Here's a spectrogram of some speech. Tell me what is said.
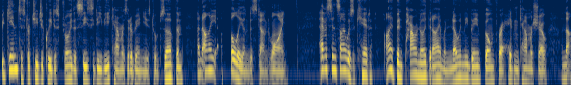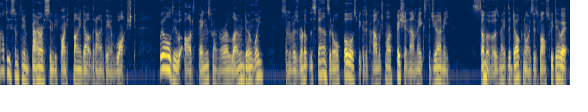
begin to strategically destroy the CCTV cameras that are being used to observe them, and I fully understand why. Ever since I was a kid, I have been paranoid that I am unknowingly being filmed for a hidden camera show and that I'll do something embarrassing before I find out that I'm being watched. We all do odd things when we're alone, don't we? Some of us run up the stairs on all fours because of how much more efficient that makes the journey. Some of us make the dog noises whilst we do it.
